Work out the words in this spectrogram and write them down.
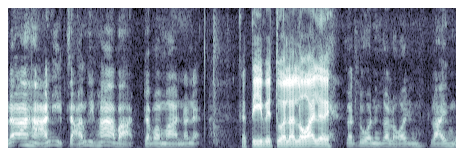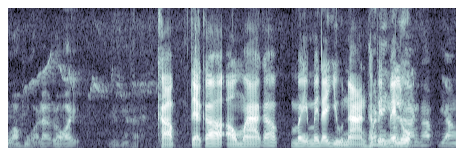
และอาหารอีกสามสิบห้าบาทจะประมาณนั้นแหละก็ตีไปตัวละร้อยเลย ก็ตัวหนึ่งก็ร้อยหนึ่งลายหัวหัวละร้อยอย่างเงี้ยครับครับ แต่ก็เอามาก็ไม่ไม่ได้อยู่นานถ้าเป็นด้แม่ลูกอยู่นานครับอย่าง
